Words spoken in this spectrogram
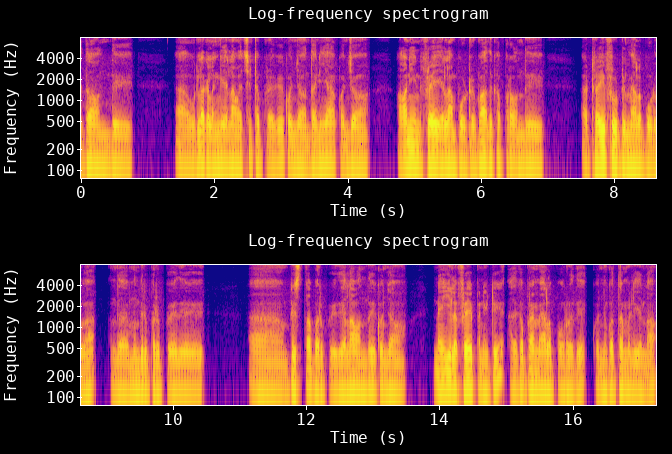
இதான் வந்து உருளைக்கிழங்கு எல்லாம் வச்சிட்ட பிறகு கொஞ்சம் தனியாக கொஞ்சம் ஆனியன் ஃப்ரை எல்லாம் போட்டிருப்பேன். அதுக்கப்புறம் வந்து ட்ரை ஃப்ரூட்டு மேலே போடுவேன். இந்த முந்திரி பருப்பு இது பிஸ்தா பருப்பு இது எல்லாம் வந்து கொஞ்சம் நெய்யில் ஃப்ரை பண்ணிவிட்டு அதுக்கப்புறம் மேலே போடுறது. கொஞ்சம் கொத்தமல்லி எல்லாம்.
